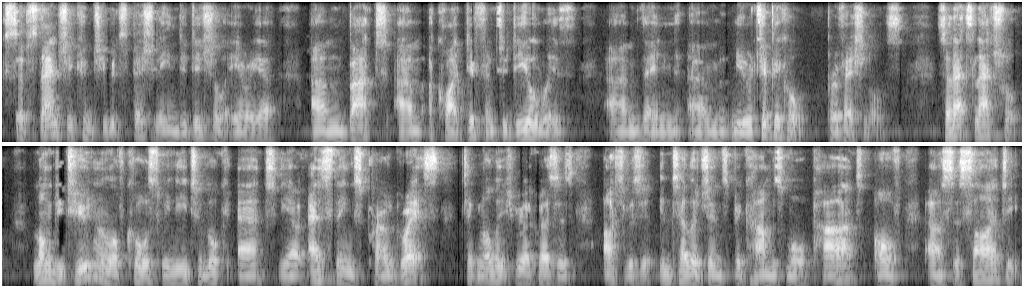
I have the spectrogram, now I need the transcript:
substantially contribute, especially in the digital area, um, but are quite different to deal with than neurotypical professionals. So that's lateral longitudinal, of course, we need to look at, you know, as things progress, technology progresses, artificial intelligence becomes more part of our society,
